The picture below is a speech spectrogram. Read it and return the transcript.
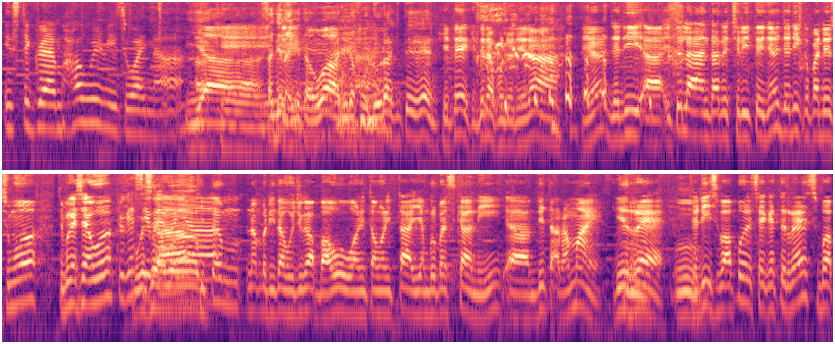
Instagram Hawa Rizwana. Ya, Okey. saja nak kita tahu lah. Dia dah follow dah kita kan. Kita kita dah follow dia dah. ya. Jadi uh, itulah antara ceritanya. Jadi kepada semua, terima kasih Awa. Terima kasih Terima kasih, banyak. Uh, kita nak beritahu juga bahawa wanita-wanita yang berbasikal ni uh, dia tak ramai. Dia hmm. rare. Hmm. Jadi sebab apa saya kata rare sebab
